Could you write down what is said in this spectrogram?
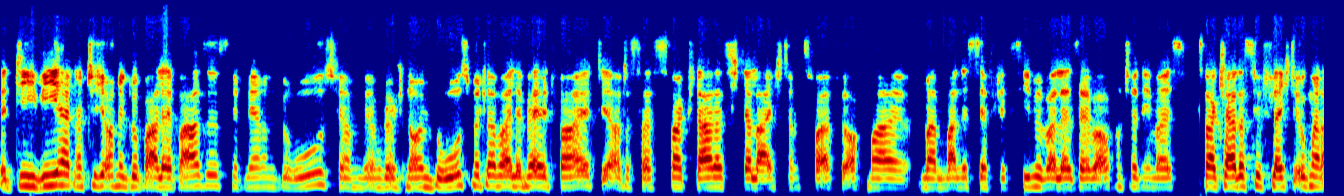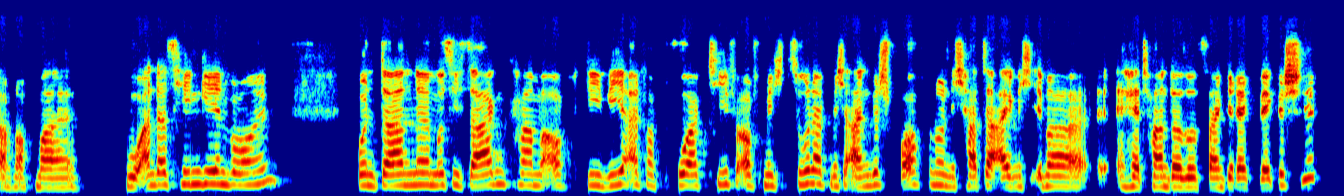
die DV hat natürlich auch eine globale Basis mit mehreren Büros. Wir haben, wir haben, glaube ich, neun Büros mittlerweile weltweit. Ja, das heißt, es war klar, dass ich da leicht im Zweifel auch mal, mein Mann ist sehr flexibel, weil er selber auch Unternehmer ist. Es war klar, dass wir vielleicht irgendwann auch noch mal woanders hingehen wollen. Und dann äh, muss ich sagen, kam auch die W einfach proaktiv auf mich zu und hat mich angesprochen. Und ich hatte eigentlich immer Headhunter sozusagen direkt weggeschickt,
